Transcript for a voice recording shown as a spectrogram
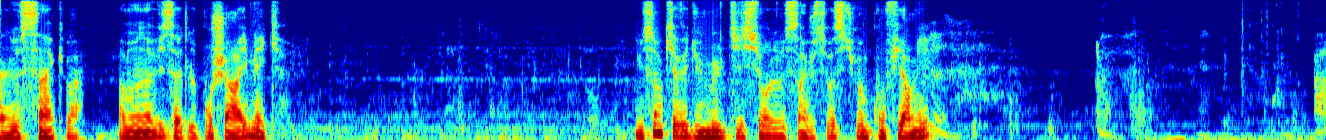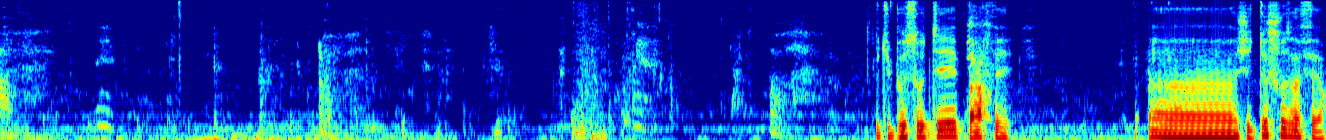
Ah, le 5 là. À mon avis, ça va être le prochain remake. Il me semble qu'il y avait du multi sur le 5. Je sais pas si tu peux me confirmer. Tu peux sauter, parfait. Euh, J'ai deux choses à faire.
